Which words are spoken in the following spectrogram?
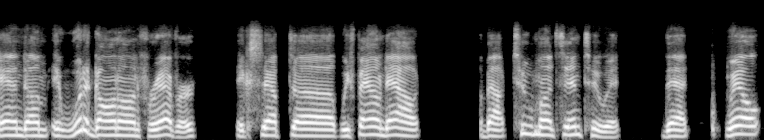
and um, it would have gone on forever, except uh, we found out about two months into it that well,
